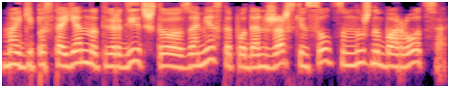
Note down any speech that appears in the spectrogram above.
Маги постоянно твердит, что за место под анжарским солнцем нужно бороться.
